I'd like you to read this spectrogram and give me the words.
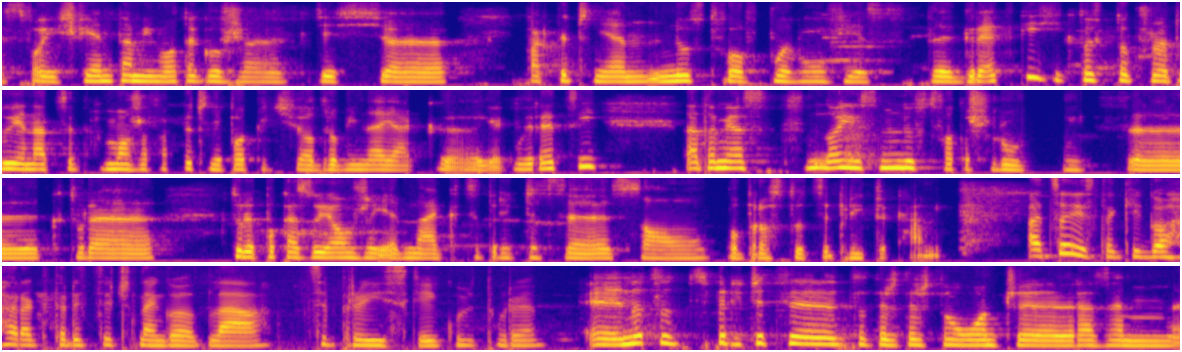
swoje święta, mimo tego, że gdzieś faktycznie mnóstwo wpływów jest greckich i ktoś, kto przylatuje na Cypr, może faktycznie poczuć się odrobinę jak, jak w Grecji. Natomiast no, jest mnóstwo też różnic, które które pokazują, że jednak Cypryjczycy są po prostu Cypryjczykami. A co jest takiego charakterystycznego dla cypryjskiej kultury? E, no to Cypryjczycy, to też zresztą łączy razem e,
